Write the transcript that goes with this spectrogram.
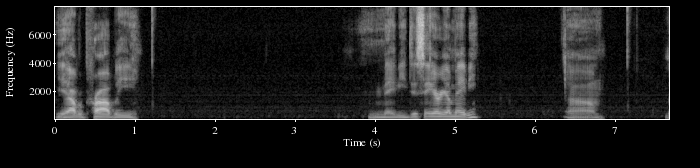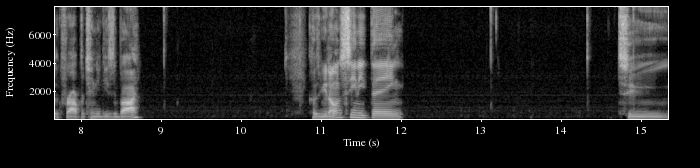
yeah, I would probably maybe this area maybe. Um, look for opportunities to buy. because we don't see anything to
